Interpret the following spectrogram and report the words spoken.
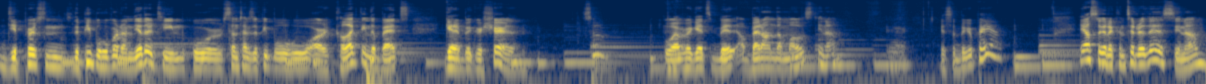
the person, the people who vote on the other team, who are sometimes the people who are collecting the bets, get a bigger share. Then, so whoever gets bid, bet on the most, you know, gets a bigger payout. You also got to consider this, you know,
